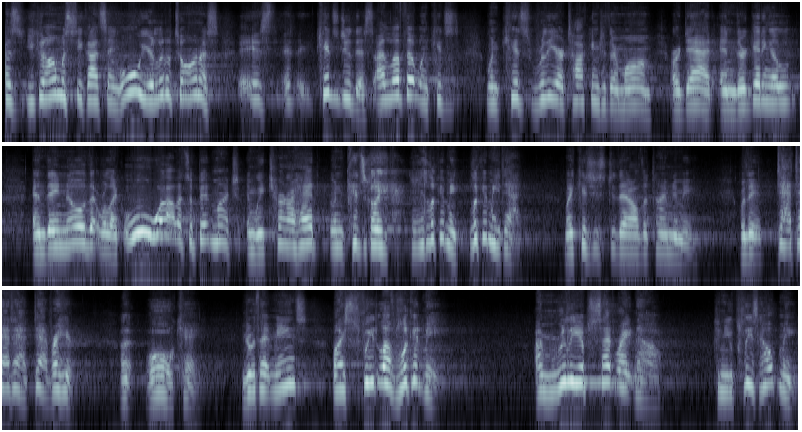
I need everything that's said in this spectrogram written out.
Because you can almost see God saying, "Oh, you're a little too honest." It's, it, kids do this. I love that when kids when kids really are talking to their mom or dad, and they're getting a and they know that we're like, "Oh, wow, that's a bit much," and we turn our head when kids go, "Hey, look at me, look at me, dad." My kids used to do that all the time to me. When they, "Dad, dad, dad, dad, right here." Like, oh, okay. You know what that means? My sweet love, look at me. I'm really upset right now. Can you please help me?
